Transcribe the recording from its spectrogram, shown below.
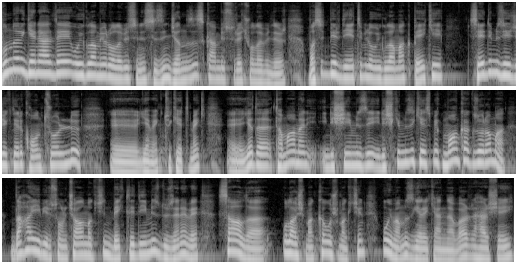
bunları genelde uygulamıyor olabilirsiniz. Sizin canınızı sıkan bir süreç olabilir. Basit bir diyeti bile uygulamak belki Sevdiğimiz yiyecekleri kontrollü e, yemek, tüketmek e, ya da tamamen ilişkimizi, ilişkimizi kesmek muhakkak zor ama daha iyi bir sonuç almak için beklediğimiz düzene ve sağlığa ulaşmak, kavuşmak için uymamız gerekenler var. Her şey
